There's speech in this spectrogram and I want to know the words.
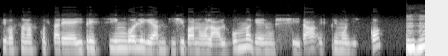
si, possono ascoltare i tre singoli che anticipano l'album che è in uscita, il primo disco. Mm-hmm.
